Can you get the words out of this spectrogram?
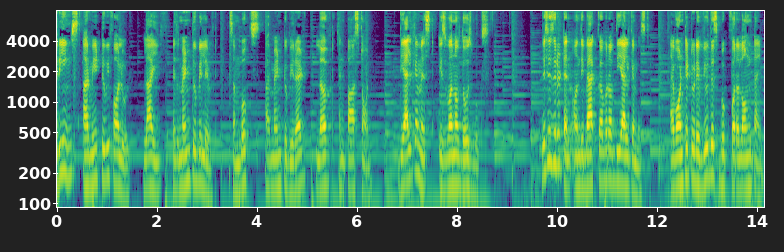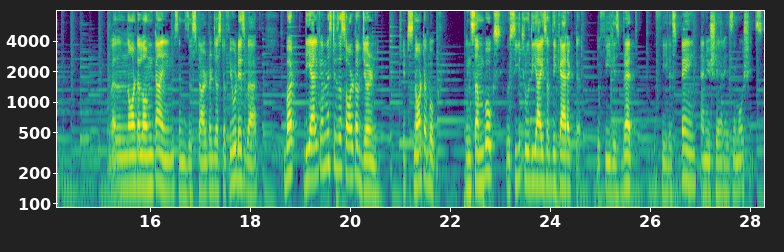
Dreams are made to be followed. Life is meant to be lived. Some books are meant to be read, loved, and passed on. The Alchemist is one of those books. This is written on the back cover of The Alchemist. I wanted to review this book for a long time. Well, not a long time since this started just a few days back, but The Alchemist is a sort of journey. It's not a book. In some books, you see through the eyes of the character, you feel his breath, you feel his pain, and you share his emotions.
